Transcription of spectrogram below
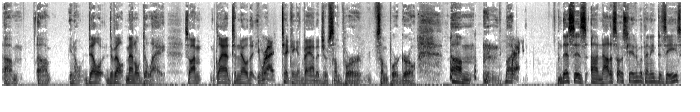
um, um, you know del- developmental delay. So I'm glad to know that you weren't Right. taking advantage of some poor some poor girl. Um, but Right. This is uh, not associated with any disease.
